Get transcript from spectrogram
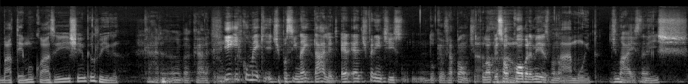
batemos quase Champions League. Caramba, cara. E, e como é que, tipo assim, na Itália, é, é diferente isso do que o Japão? Tipo, lá o pessoal Ah, cobra mesmo, não? Ah, muito. Demais, né? Vixe.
